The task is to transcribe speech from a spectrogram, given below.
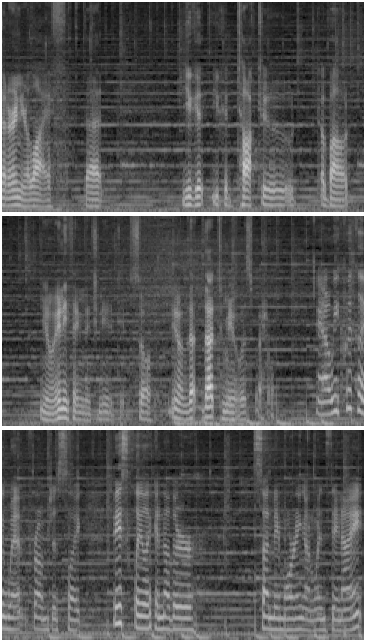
that are in your life that you could you could talk to about you know anything that you needed to. So you know that that to me was special. Yeah, we quickly went from just like basically like another Sunday morning on Wednesday night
